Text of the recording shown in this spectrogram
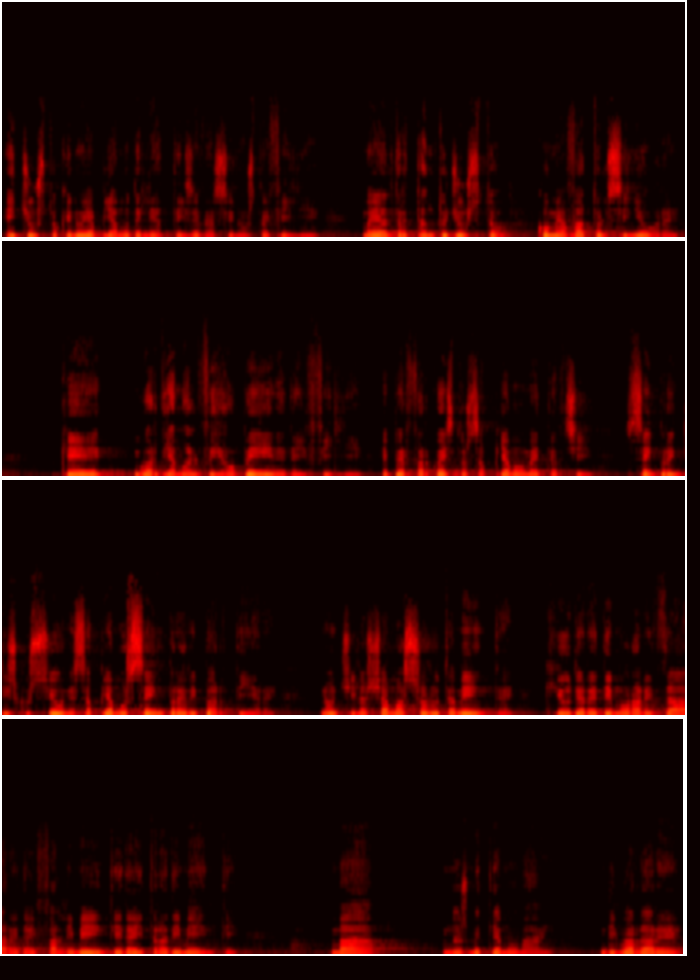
è giusto che noi abbiamo delle attese verso i nostri figli, ma è altrettanto giusto come ha fatto il Signore, che guardiamo al vero bene dei figli e per far questo sappiamo metterci sempre in discussione, sappiamo sempre ripartire, non ci lasciamo assolutamente chiudere e demoralizzare dai fallimenti e dai tradimenti, ma non smettiamo mai di guardare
